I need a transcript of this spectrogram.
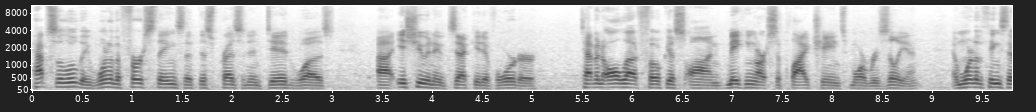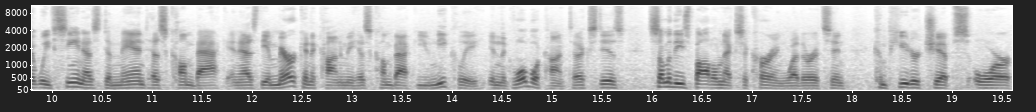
Absolutely. One of the first things that this president did was uh, issue an executive order to have an all out focus on making our supply chains more resilient. And one of the things that we've seen as demand has come back and as the American economy has come back uniquely in the global context is some of these bottlenecks occurring, whether it's in computer chips or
